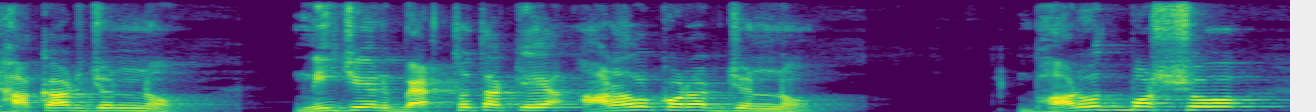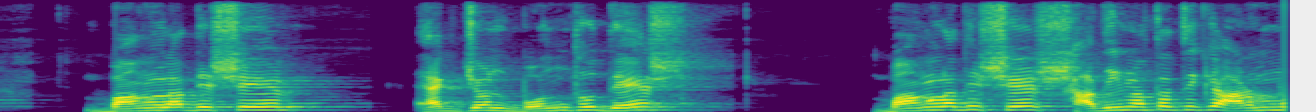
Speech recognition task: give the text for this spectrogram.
ঢাকার জন্য, নিজের ব্যর্থতাকে আড়াল করার জন্য ভারতবর্ষ বাংলাদেশের একজন বন্ধু দেশ, বাংলাদেশের স্বাধীনতা থেকে আরম্ভ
